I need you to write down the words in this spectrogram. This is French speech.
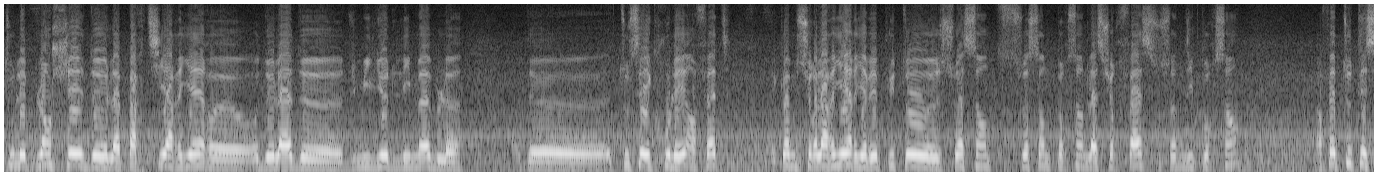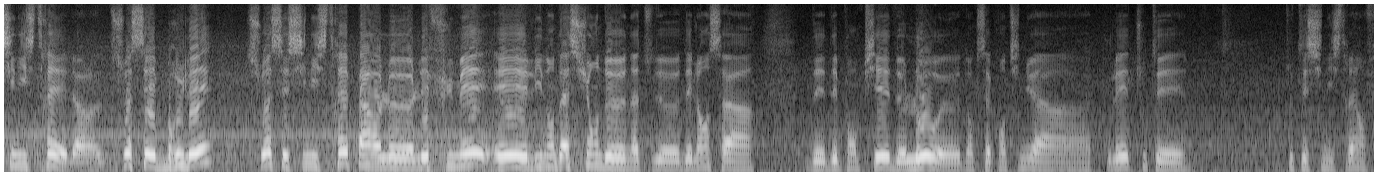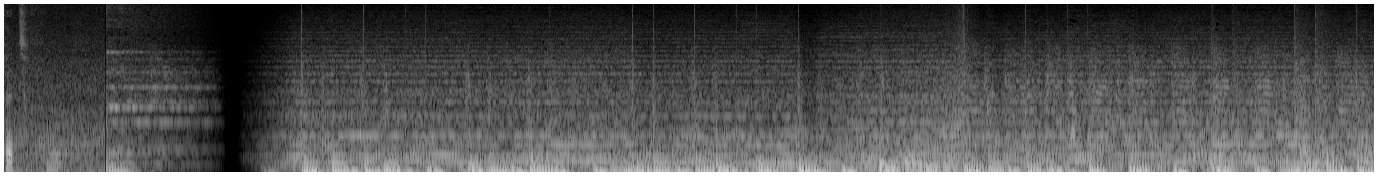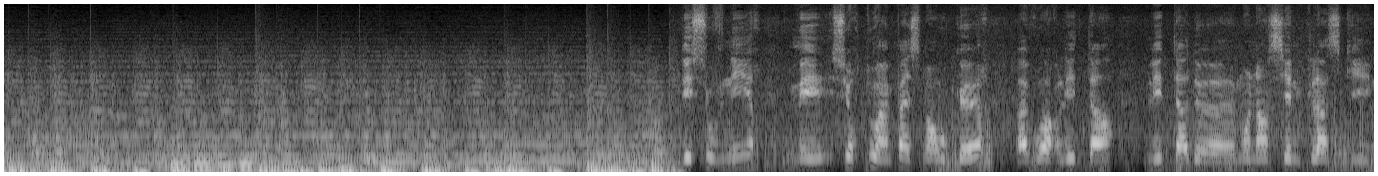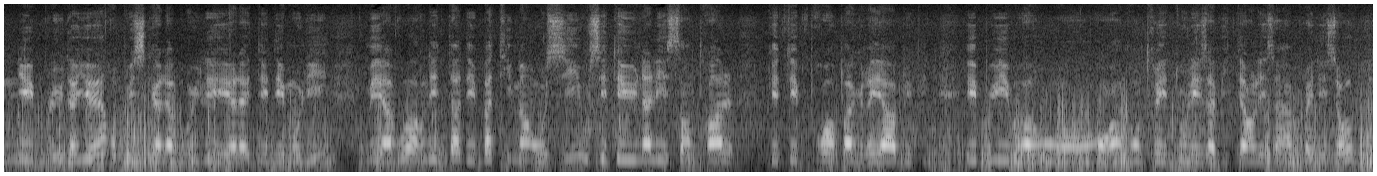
tous les planchers de la partie arrière au-delà du milieu de l'immeuble, tout s'est écroulé en fait. Et comme sur l'arrière, il y avait plutôt 60%, 60 de la surface, 70%, en fait tout est sinistré. soit c'est brûlé, soit c'est sinistré par les fumées et l'inondation des lances à, des, pompiers, de l'eau. Euh, donc ça continue à couler. Tout est sinistré en fait. Des souvenirs, mais surtout un pincement au cœur à voir l'état, l'état de mon ancienne classe qui n'y est plus d'ailleurs, puisqu'elle a brûlé et elle a été démolie, mais à voir l'état des bâtiments aussi, où c'était une allée centrale qui était propre, agréable, et puis, et puis où on rencontrait tous les habitants les uns après les autres.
